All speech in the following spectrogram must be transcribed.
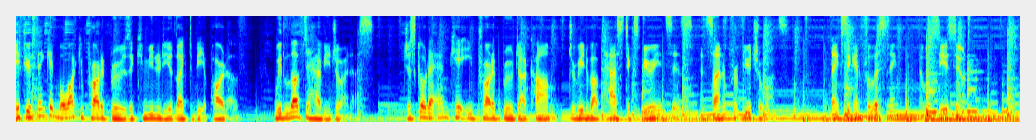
If you're thinking Milwaukee Product Brew is a community you'd like to be a part of, we'd love to have you join us. Just go to mkeproductbrew.com to read about past experiences and sign up for future ones. Thanks again for listening, and we'll see you soon.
